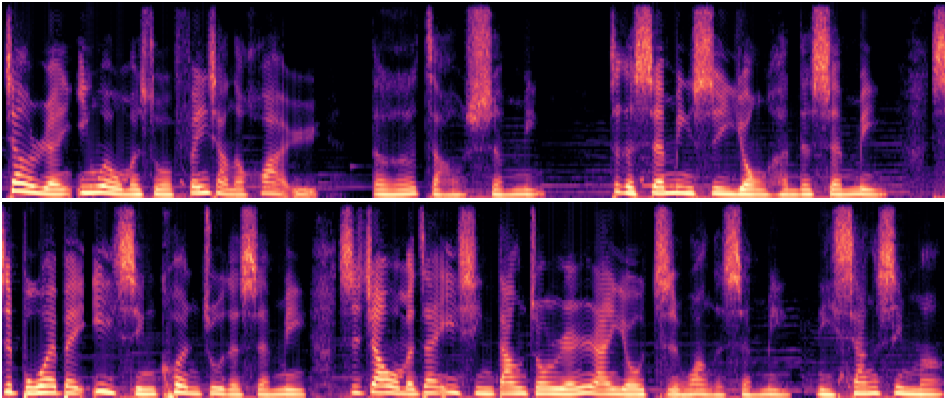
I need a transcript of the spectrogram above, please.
叫人因为我们所分享的话语得着生命。这个生命是永恒的生命，是不会被疫情困住的生命，是叫我们在疫情当中仍然有指望的生命。你相信吗？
